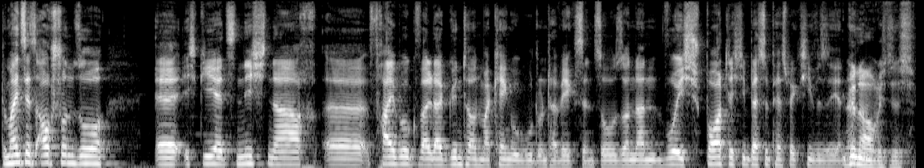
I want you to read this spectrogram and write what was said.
Du meinst jetzt auch schon so, äh, ich gehe jetzt nicht nach äh, Freiburg, weil da Günther und Makengo gut unterwegs sind, so, sondern wo ich sportlich die beste Perspektive sehe. Ne? Genau, richtig.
